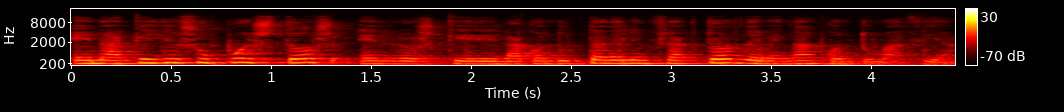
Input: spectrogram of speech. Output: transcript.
en aquellos supuestos en los que la conducta del infractor devenga contumacia.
